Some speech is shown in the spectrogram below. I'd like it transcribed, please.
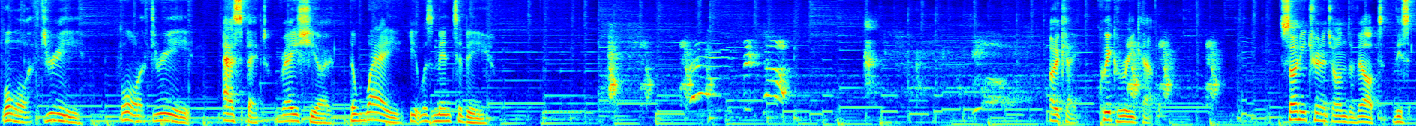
4 3 4 3 aspect ratio, the way it was meant to be. Okay, quick recap. Sony Trinitron developed this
